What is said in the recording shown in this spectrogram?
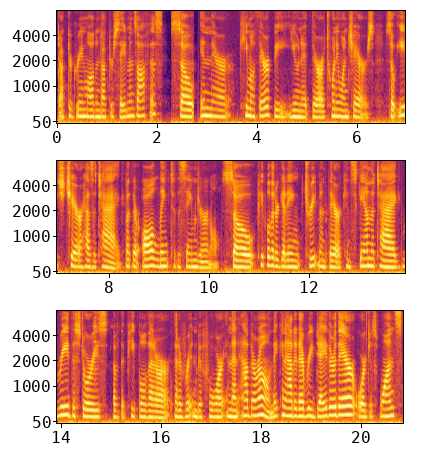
Dr. Greenwald and Dr. Seidman's office. So, in their chemotherapy unit, there are 21 chairs. So each chair has a tag, but they're all linked to the same journal. So people that are getting treatment there can scan the tag, read the stories of the people that are that have written before and then add their own. They can add it every day they're there or just once,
